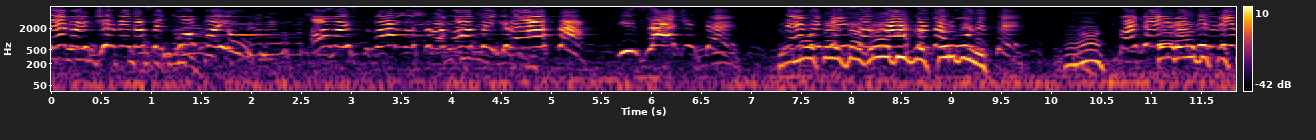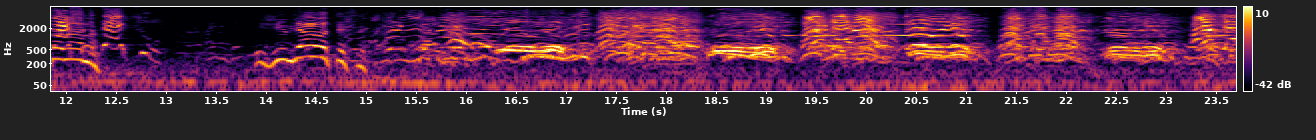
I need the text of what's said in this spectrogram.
nemaju čime da se kupaju! Ovo je stvarno sramota i greata! Izađite! Sramota je za iza grad i za vrata da Srbiju. budete. Aha, Valjda šta imate i vi nama? decu! Iživljavate se. Hoćemo struju! Hoćemo struju! Hoćemo struju! Hoćemo struju!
